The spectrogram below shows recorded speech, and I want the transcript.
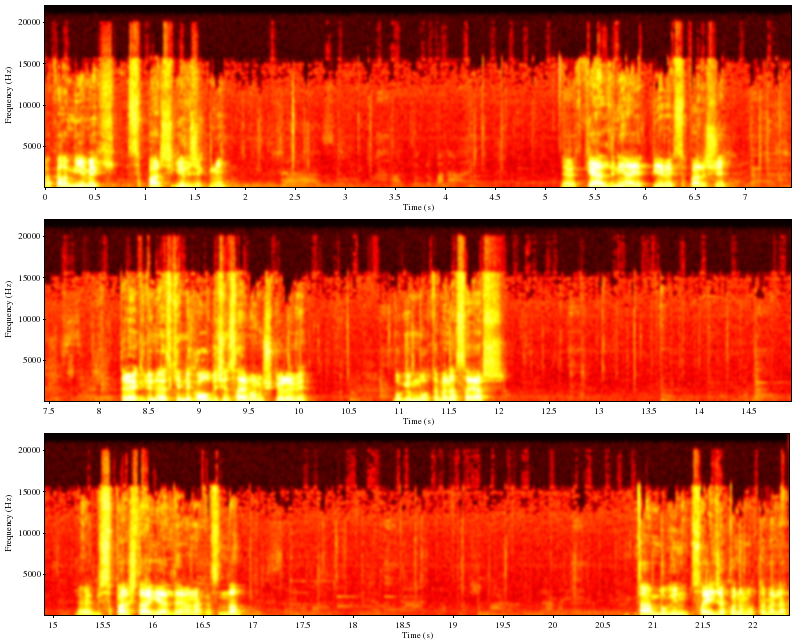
Bakalım yemek siparişi gelecek mi? Evet geldi nihayet bir yemek siparişi. Demek ki dün etkinlik olduğu için saymamış görevi. Bugün muhtemelen sayar. Evet bir sipariş daha geldi hemen arkasından. Tamam bugün sayacak onu muhtemelen.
